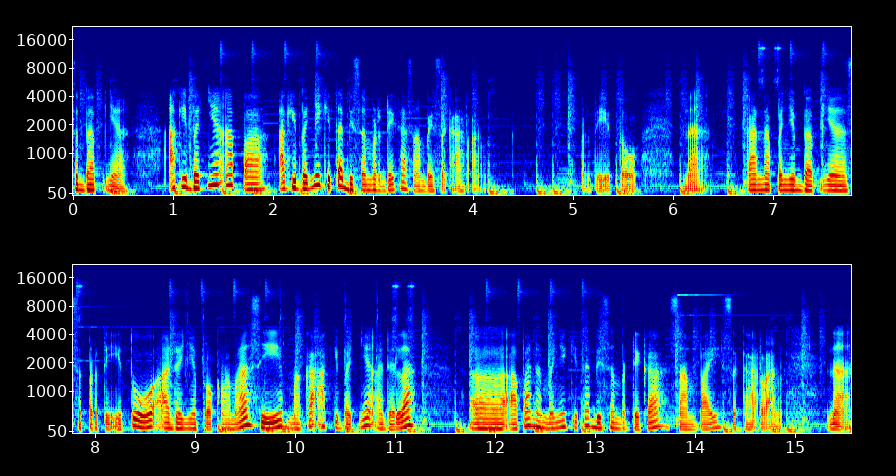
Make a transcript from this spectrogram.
sebabnya. Akibatnya apa? Akibatnya kita bisa merdeka sampai sekarang. Seperti itu. Nah, karena penyebabnya seperti itu, adanya proklamasi, maka akibatnya adalah uh, apa namanya kita bisa merdeka sampai sekarang. Nah,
